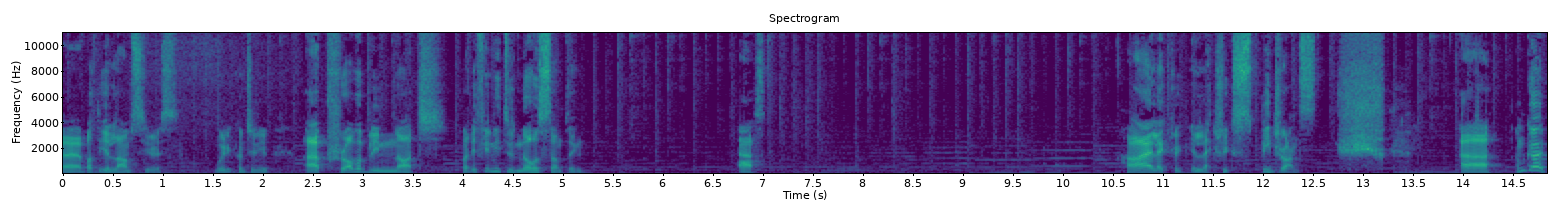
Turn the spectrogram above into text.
Uh, but the alarm series. Will you continue? Uh, probably not. But if you need to know something, ask. Hi, electric electric speedruns. Uh, I'm good.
